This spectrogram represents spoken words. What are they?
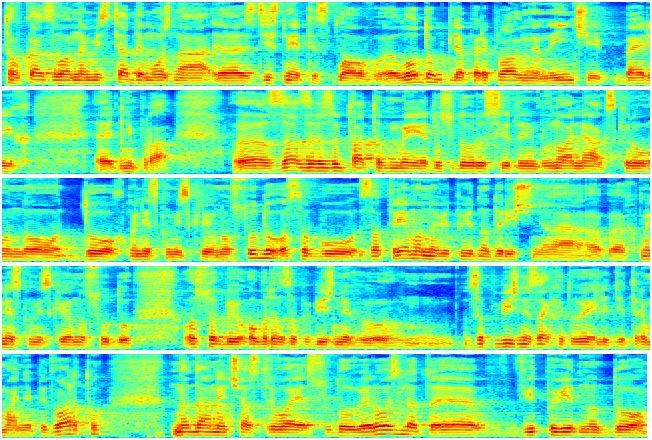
та вказував на місця, де можна е, здійснити сплав е, лодок для переправлення на інший берег е, Дніпра. Е, За результатами досудового розслідування обвинувальний акт скеровано до Хмельницького міськрайонного суду. Особу затримано відповідно до рішення е, Хмельницького міськрайонного суду. Особі обрано запобіжних е, запобіжний захід у вигляді тримання під варту. На даний час триває судовий розгляд. Е, Відповідно до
